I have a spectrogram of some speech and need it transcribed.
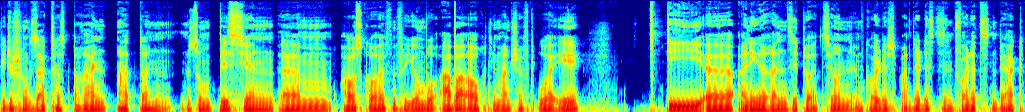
wie du schon gesagt hast, Bahrain hat dann so ein bisschen ähm, ausgeholfen für Jumbo, aber auch die Mannschaft UAE, die äh, einige Rennsituationen im Col de Spandelis, diesem vorletzten Berg,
